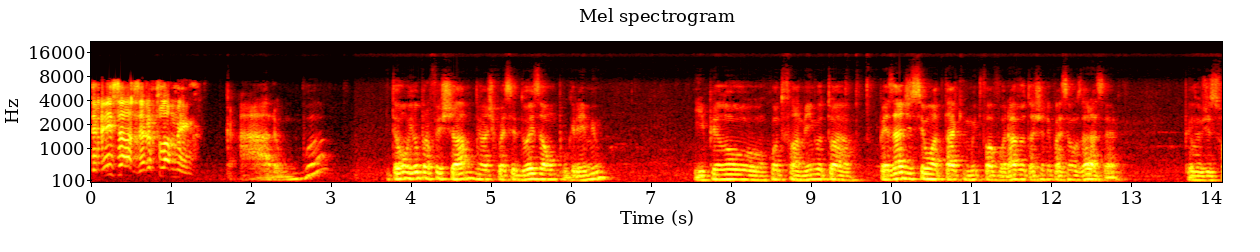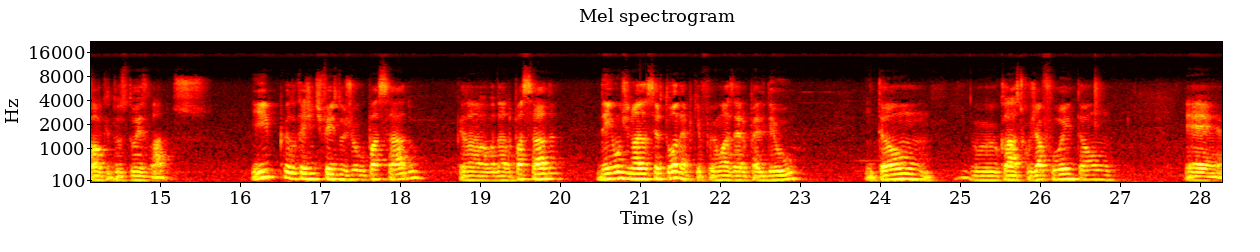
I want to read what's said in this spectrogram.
3x0 Flamengo. Caramba! Então eu para fechar, eu acho que vai ser 2 a 1 pro Grêmio. E pelo contra o Flamengo, eu tô, apesar de ser um ataque muito favorável, eu tô achando que vai ser um 0 a 0 pelo desfalque dos dois lados. E pelo que a gente fez no jogo passado, pela rodada passada, nenhum de nós acertou, né? Porque foi 1 a 0 para LDU. Então, o clássico já foi, então é,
